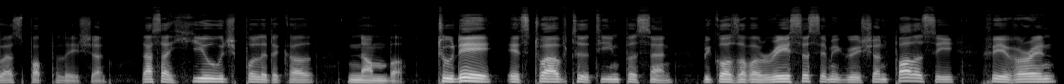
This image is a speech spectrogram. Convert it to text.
US population. That's a huge political number. Today, it's 12 13% because of a racist immigration policy favoring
